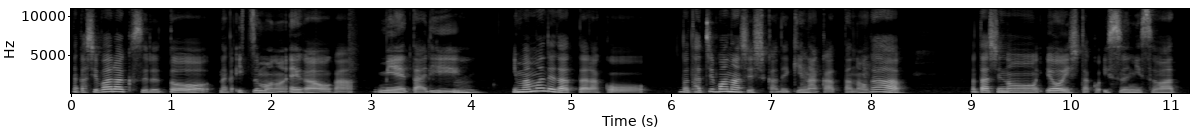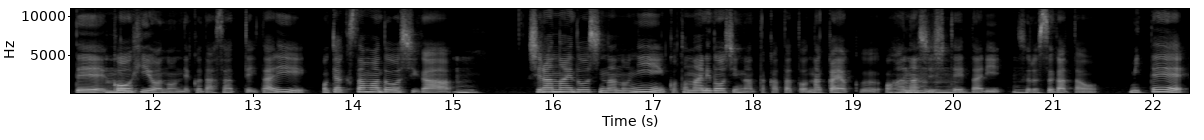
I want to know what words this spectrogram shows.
なんかしばらくするとなんかいつもの笑顔が見えたり、うん。今までだったらこう立ち話しかできなかったのが、うん私の用意したこう椅子に座ってうん。コーヒーを飲んでくださっていたり、お客様同士がうん。知らない同士なのにこう隣同士になった方と仲良くお話ししていたりする姿を見て、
